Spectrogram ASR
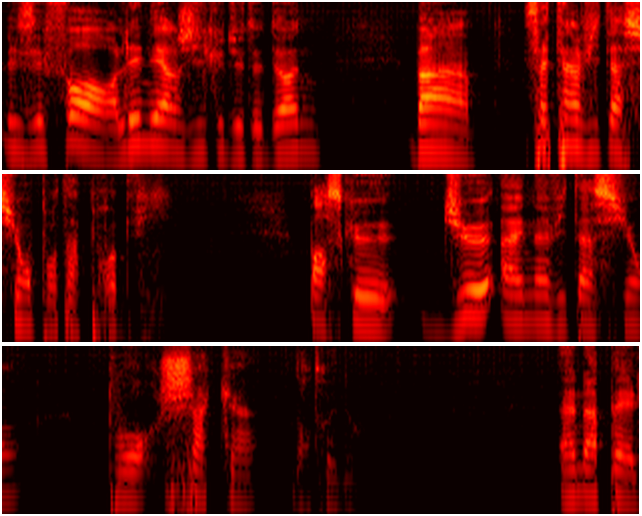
les efforts, l'énergie que Dieu te donne, ben, cette invitation pour ta propre vie. Parce que Dieu a une invitation pour chacun d'entre nous. Un appel.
